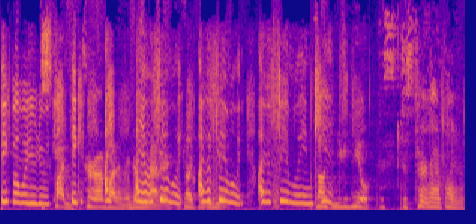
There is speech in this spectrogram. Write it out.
Think about what you're doing. Fine, Think, turn around I, fight him. I have matter. a family. I have a family. I have a family and kids. Not deal. Just, just turn around and fight him.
